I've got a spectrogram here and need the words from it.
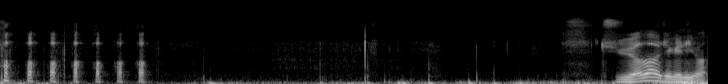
哈哈哈哈哈哈！绝了，这个地方。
